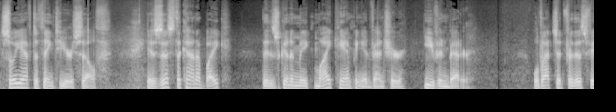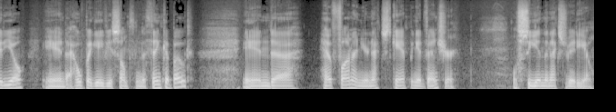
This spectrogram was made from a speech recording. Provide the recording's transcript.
So you have to think to yourself, is this the kind of bike that is going to make my camping adventure even better? Well, that's it for this video, and I hope I gave you something to think about, and uh, have fun on your next camping adventure. We'll see you in the next video.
